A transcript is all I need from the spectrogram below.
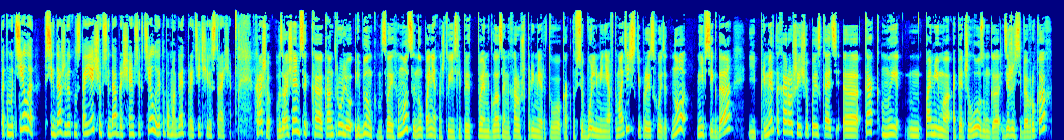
Поэтому тело всегда живет настоящим, всегда обращаемся к телу, и это помогает пройти через страхи. Хорошо, возвращаемся к контролю ребенком своих эмоций. Ну, понятно, что если перед твоими глазами хороший пример, то как-то все более-менее автоматически происходит, но не всегда, и пример-то хороший еще поискать. Э, как мы, помимо, опять же, лозунга «держи себя в руках»,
